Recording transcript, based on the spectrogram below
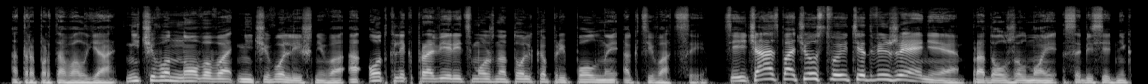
— отрапортовал я. «Ничего нового, ничего лишнего, а отклик проверить можно только при полной активации». «Сейчас почувствуете движение», — продолжил мой собеседник.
